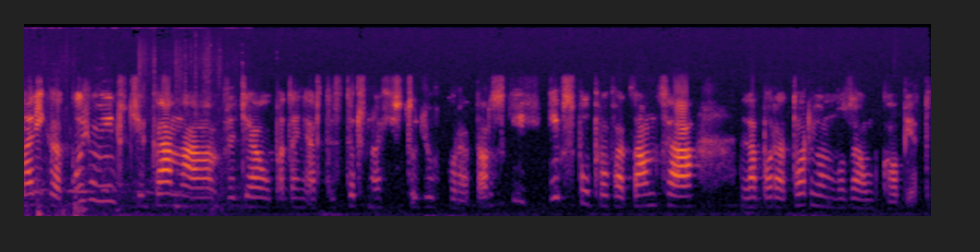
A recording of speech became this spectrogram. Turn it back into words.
Marika Kuźmicz, dziekana Wydziału Badań Artystycznych i Studiów Kuratorskich i współprowadząca Laboratorium Muzeum Kobiet.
